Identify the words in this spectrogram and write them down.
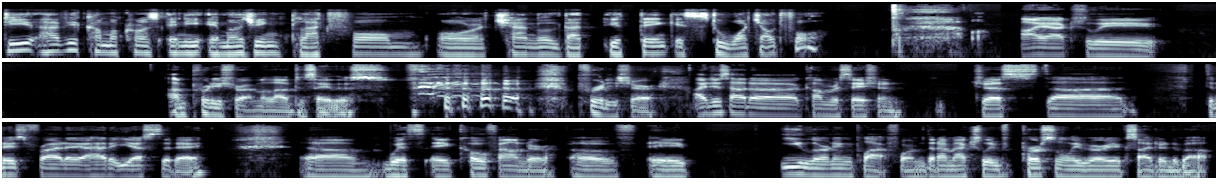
do you have you come across any emerging platform or a channel that you think is to watch out for? I actually I'm pretty sure I'm allowed to say this. pretty sure. I just had a conversation just uh today's Friday. I had it yesterday um, with a co-founder of a e-learning platform that I'm actually personally very excited about.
